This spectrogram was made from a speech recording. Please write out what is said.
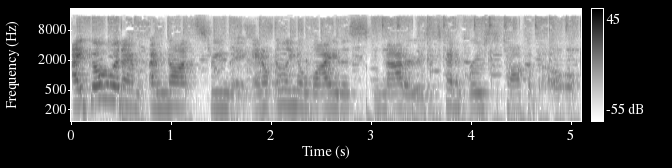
I go when I'm, I'm not streaming. I don't really know why this matters. It's kind of gross to talk about.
